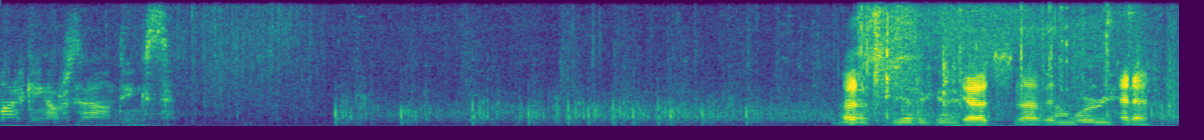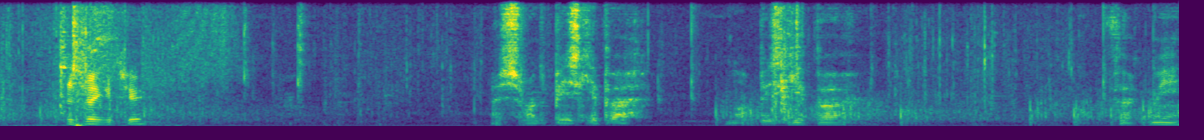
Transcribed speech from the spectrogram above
Marking our surroundings. Oh, that's the other guy. Yeah, it's not Don't been. worry. I know. Just making sure. I just want the peacekeeper. Not peacekeeper. Fuck me.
